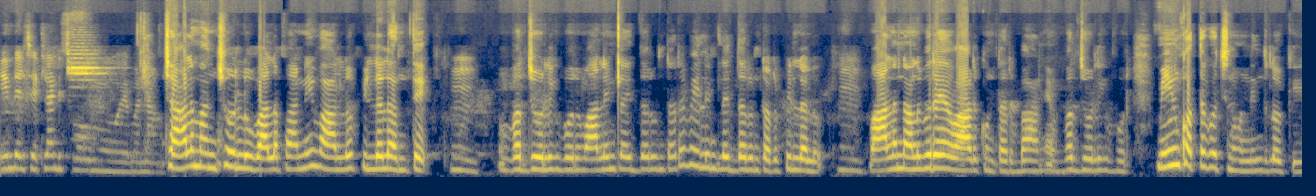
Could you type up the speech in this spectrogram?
ఏం తెలుసు? ఎట్లాంటి స్వభావం ఏమన్నా? చాలా మంచోళ్ళు వాళ్ళ పని వాళ్ళు పిల్లలు అంతే. ఎవరు జోలికి పోరు వాళ్ళ ఇంట్లో ఇద్దరు ఉంటారు వీళ్ళ ఇంట్లో ఇద్దరు ఉంటారు పిల్లలు. వాళ్ళ నలుగురే వాడుకుంటారు బాగానే ఎవరు జోలికి పోరు. మేము కొత్తగా వచ్చినామండి ఇందులోకి.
